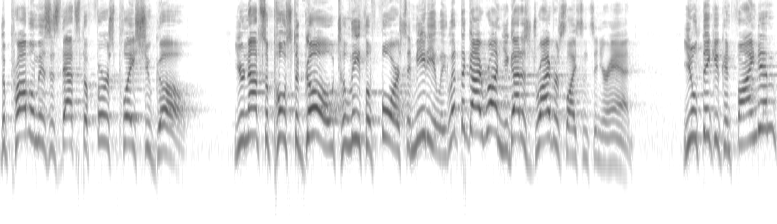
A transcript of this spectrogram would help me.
The problem is, is that's the first place you go. You're not supposed to go to lethal force immediately. Let the guy run. You got his driver's license in your hand. You don't think you can find him?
